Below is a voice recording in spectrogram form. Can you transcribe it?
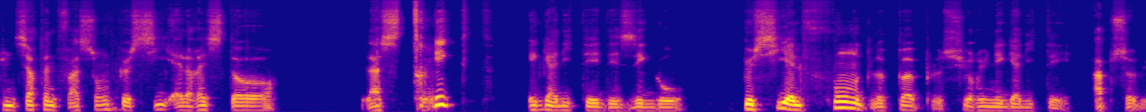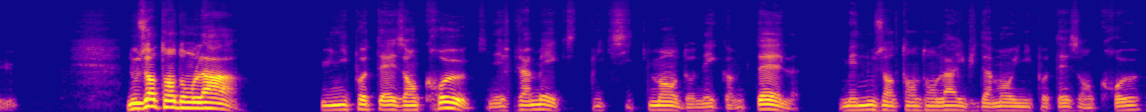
d'une certaine façon que si elle restaure la stricte égalité des égaux, que si elle fonde le peuple sur une égalité absolue. Nous entendons là une hypothèse en creux qui n'est jamais explicitement donnée comme telle, mais nous entendons là évidemment une hypothèse en creux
